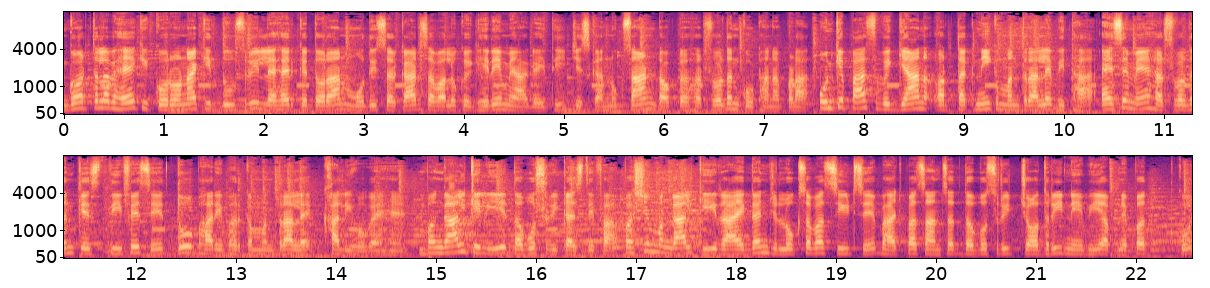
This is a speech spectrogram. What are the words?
गौरतलब है कि कोरोना की दूसरी लहर के दौरान मोदी सरकार सवालों के घेरे में आ गई थी, जिसका नुकसान डॉक्टर हर्षवर्धन को उठाना पड़ा। उनके पास विज्ञान और तकनीक मंत्रालय भी था। ऐसे में हर्षवर्धन के इस्तीफे से दो भारी भरकम मंत्रालय खाली हो गए हैं। बंगाल के लिए दबोश्री का इस्तीफा। पश्चिम बंगाल की रायगंज लोकसभा सीट से भाजपा सांसद दबोश्री चौधरी ने भी अपने पद को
